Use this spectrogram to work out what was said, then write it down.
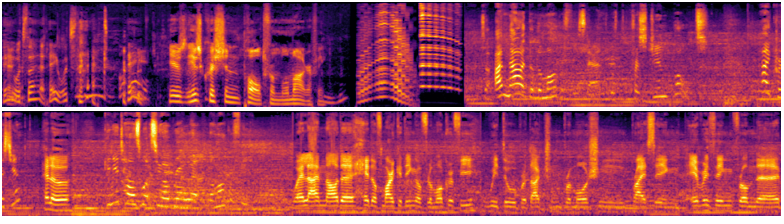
hey, what's that? hey, what's that? Oh. hey." Here's here's Christian Polt from Lomography. Mm-hmm. So I'm now at the Lomography stand with Christian Holt. Hi, Christian. Hello. Can you tell us what's your role at Lomography? Well, I'm now the head of marketing of Lomography. We do production, promotion, pricing, everything from the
